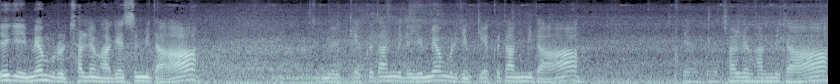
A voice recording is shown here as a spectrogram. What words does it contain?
여기 매물을 촬영하겠습니다. 지금 깨끗합니다. 이 매물이 지금 깨끗합니다. 예, 촬영합니다.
